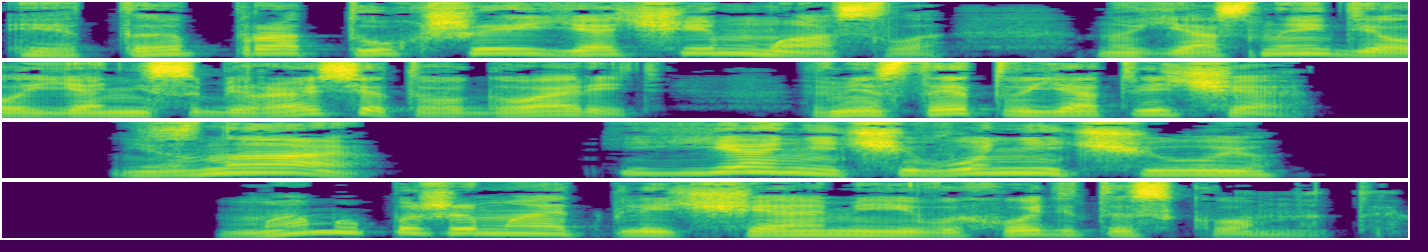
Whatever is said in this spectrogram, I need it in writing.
Это протухшее ячье масло, но ясное дело, я не собираюсь этого говорить. Вместо этого я отвечаю. Не знаю. Я ничего не чую. Мама пожимает плечами и выходит из комнаты.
